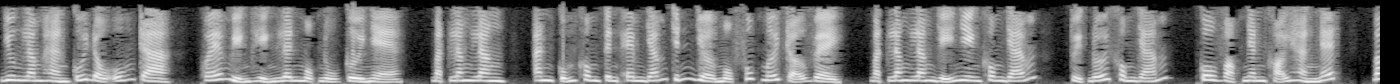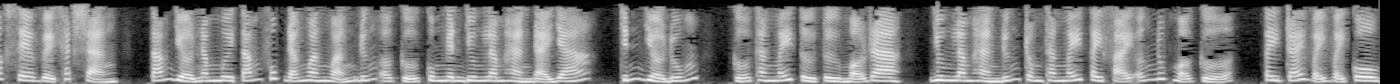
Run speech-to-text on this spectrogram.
Dương Lam Hàn cúi đầu uống trà, khóe miệng hiện lên một nụ cười nhẹ, Bạch Lăng Lăng, anh cũng không tin em dám 9 giờ một phút mới trở về, Bạch Lăng Lăng dĩ nhiên không dám, tuyệt đối không dám, cô vọt nhanh khỏi hàng nét, bắt xe về khách sạn, 8 giờ 58 phút đã ngoan ngoãn đứng ở cửa cung nghênh Dương Lam Hàn đại giá, 9 giờ đúng, cửa thang máy từ từ mở ra, Dương Lam Hàn đứng trong thang máy tay phải ấn nút mở cửa, tay trái vẫy vẫy cô,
